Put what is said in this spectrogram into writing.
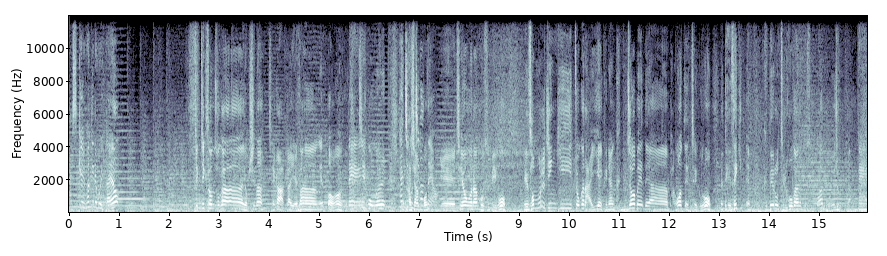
아, 스킬 확인해 볼까요? 찍찍 선수가 역시나 제가 아까 예상했던 그 네. 탄지공 다시 한번. 예, 채용을 한 모습이고 이 선물진기 쪽은 아예 그냥 근접에 대한 방어 대책으로 대세기 때문에 그대로 들고 가는 모습 또한 보여줍니다. 네.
